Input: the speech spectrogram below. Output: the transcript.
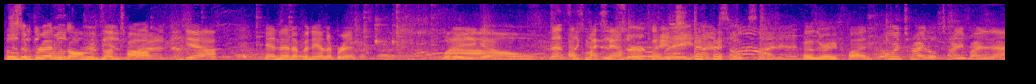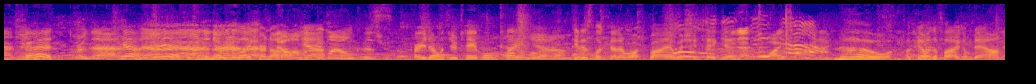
just a bread with almonds on top. bread. Yeah, and then a banana bread. Wow. There you go. That's, That's like my sample dessert plate. I'm so excited. That was very fun. I want to try a little tiny bite of that. maybe. ahead. Or that. Yeah, that, yeah, yeah, 'cause you didn't know what you like or not. No, I'm Yeah. my own because Are you done with your table plate? Yeah. He just looked at it and walked by. I wish you'd take did it. that twice already. No. Okay, I'm going to flag him down.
